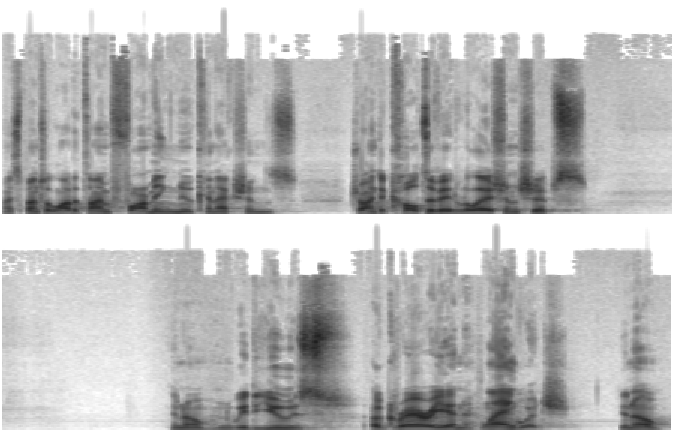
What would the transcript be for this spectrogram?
I spent a lot of time farming new connections, trying to cultivate relationships. You know, and we'd use agrarian language, you know,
